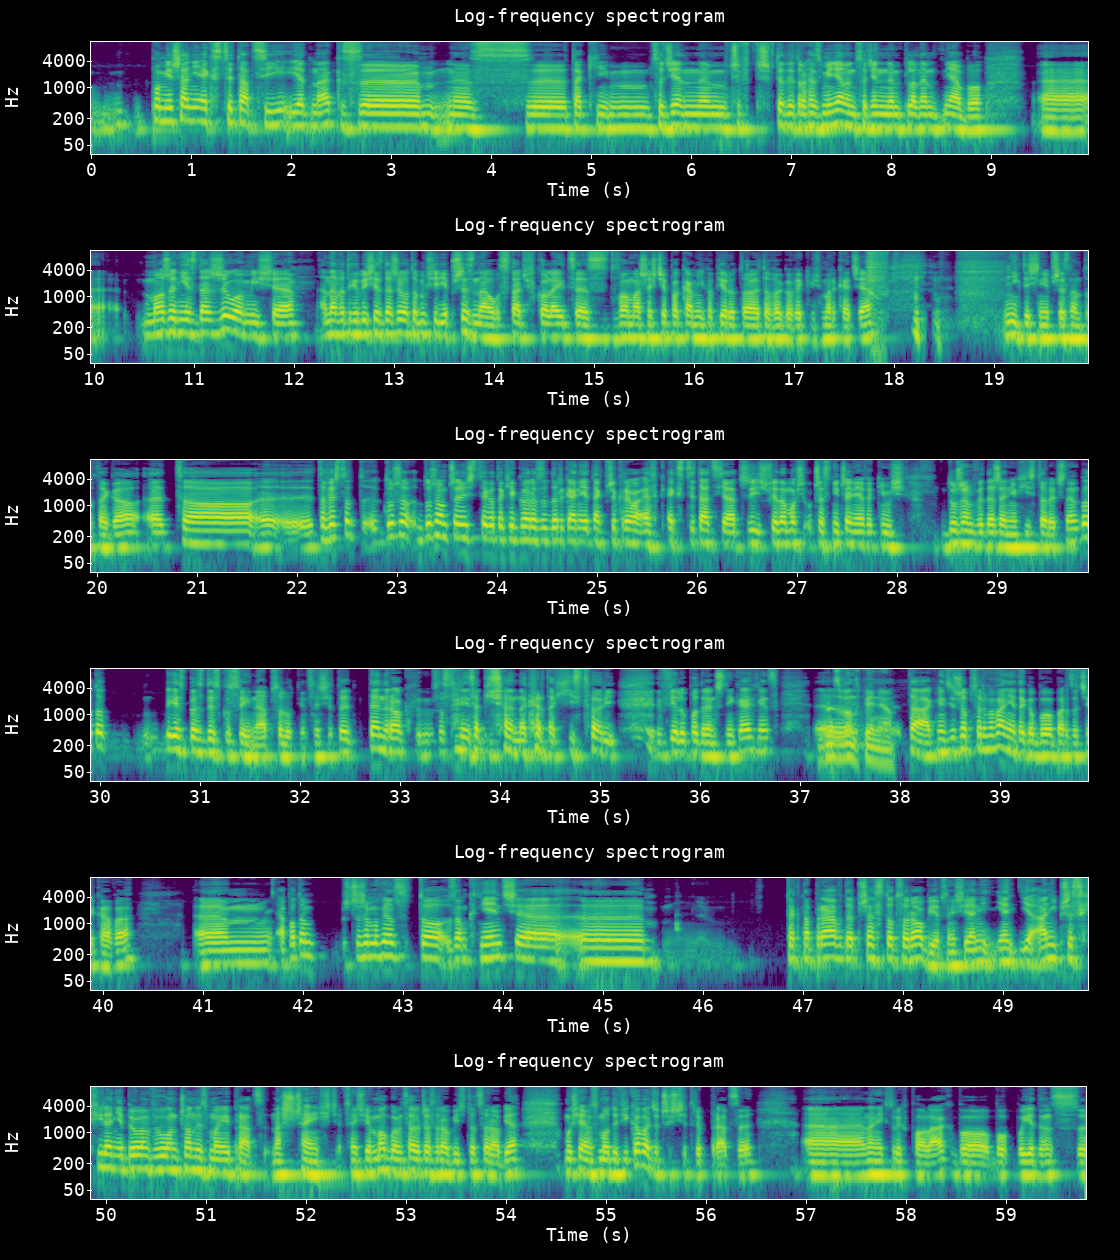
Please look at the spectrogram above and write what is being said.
pomieszanie ekscytacji jednak z, z takim codziennym, czy, czy wtedy trochę zmienionym codziennym planem dnia, bo e, może nie zdarzyło mi się, a nawet gdyby się zdarzyło, to bym się nie przyznał, stać w kolejce z dwoma sześciopakami papieru toaletowego w jakimś markecie. Nigdy się nie przyznam do tego. E, to, e, to wiesz, to dużo, dużą część tego takiego rozedrgania jednak przykryła ekscytacja, czyli świadomość uczestniczenia w jakimś dużym wydarzeniu historycznym, bo to jest bezdyskusyjne absolutnie. W sensie te, ten rok zostanie zapisany na kartach historii w wielu podręcznikach, więc... E, Bez wątpienia. Tak, więc już obserwowanie tego było bardzo ciekawe. A potem, szczerze mówiąc, to zamknięcie tak naprawdę przez to, co robię, w sensie ja, ja, ja, ani przez chwilę nie byłem wyłączony z mojej pracy, na szczęście, w sensie mogłem cały czas robić to, co robię. Musiałem zmodyfikować oczywiście tryb pracy e, na niektórych polach, bo, bo, bo jeden z e,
